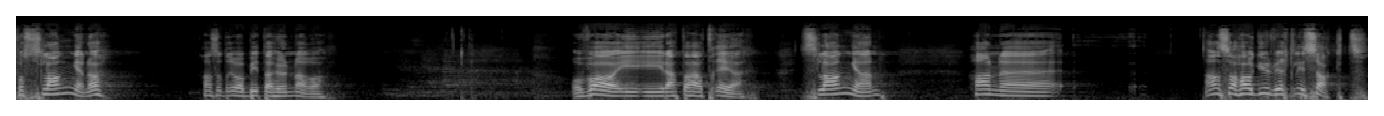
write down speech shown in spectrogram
For slangen, da, han som driver og biter hunder og, og var i, i, dette her treet Slangen, han eh, Han sa 'Har Gud virkelig sagt?'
